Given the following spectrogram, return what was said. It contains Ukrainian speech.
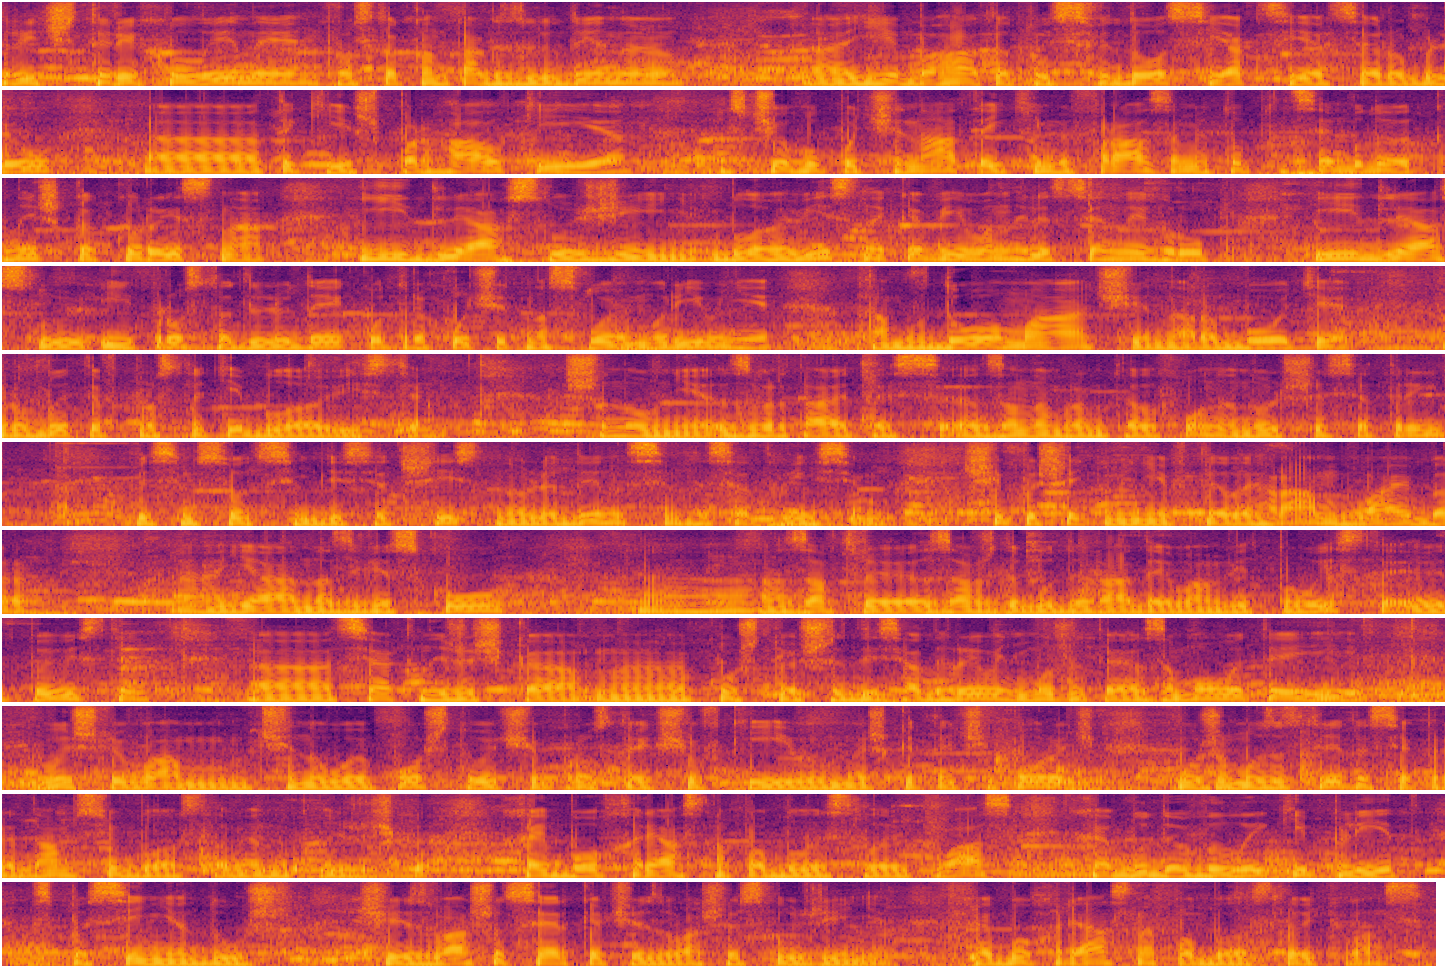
3-4 хвилини, просто контакт з людиною. Е, Є багато тут свідоцтв, як це я це роблю. Е, Такі шпаргалки є, з чого починати, якими фразами. Тобто, це буде книжка корисна і для служінь благовісників євангеліційних груп, і для і просто для людей, котрі хочуть на своєму рівні, там вдома чи на роботі, робити в простоті благовістя. Шановні, звертайтесь за номером телефону 063 876 01 78 чи пишіть мені в Telegram, Viber. Е, Я на зв'язку. Завтра завжди буду радий вам відповісти. відповісти. Ця книжечка коштує 60 гривень. Можете замовити її. Вишлю вам чи новою поштою, чи просто якщо в Києві мешкаєте чи поруч, можемо зустрітися. Передам всю благословенну книжечку. Хай Бог рясно поблагословить вас. Хай буде великий плід спасіння душ через вашу церкву, через ваше служіння. Хай Бог рясно поблагословить вас.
